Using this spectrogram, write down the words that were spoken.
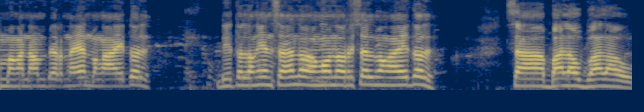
mga number na yan mga idol. Dito lang yan sa ano, ang Honor Rizal mga idol. Sa Balaw-Balaw.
